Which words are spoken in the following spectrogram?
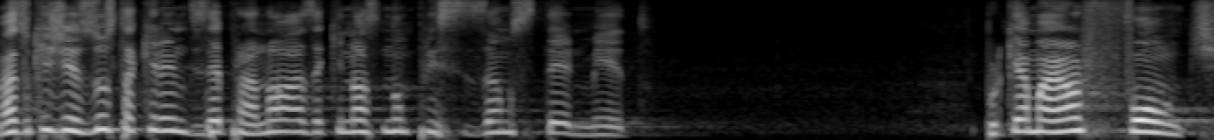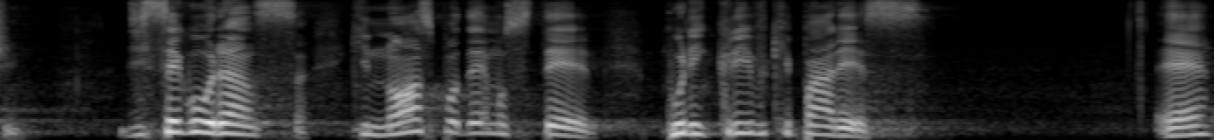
Mas o que Jesus está querendo dizer para nós é que nós não precisamos ter medo. Porque a maior fonte de segurança que nós podemos ter, por incrível que pareça, é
